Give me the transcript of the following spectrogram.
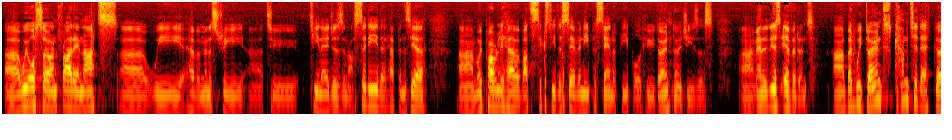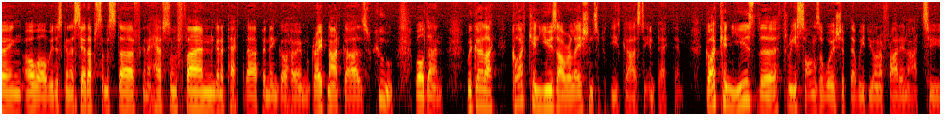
Uh, we also, on Friday nights, uh, we have a ministry uh, to teenagers in our city that happens here. Um, we probably have about 60 to 70% of people who don't know Jesus, um, and it is evident. Uh, but we don't come to that going, oh, well, we're just going to set up some stuff, going to have some fun, going to pack it up, and then go home. Great night, guys. Whew, well done. We go like, God can use our relationship with these guys to impact them. God can use the three songs of worship that we do on a Friday night to,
